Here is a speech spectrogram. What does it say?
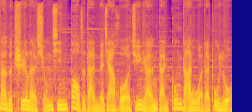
那个吃了雄心豹子胆的家伙，居然敢攻打我的部落！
